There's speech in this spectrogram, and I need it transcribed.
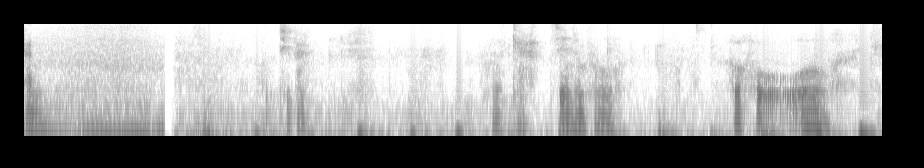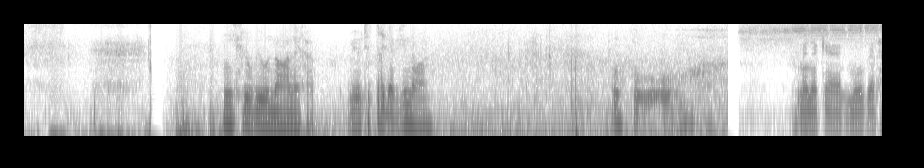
ครัน ที่พักบรรยากาศเสียนชมพูโอ้โห นี่คือวิวนอนเลยครับ วิวที่ตื่นจากที่นอน โอ้โหบรรยากาศหมูกระท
